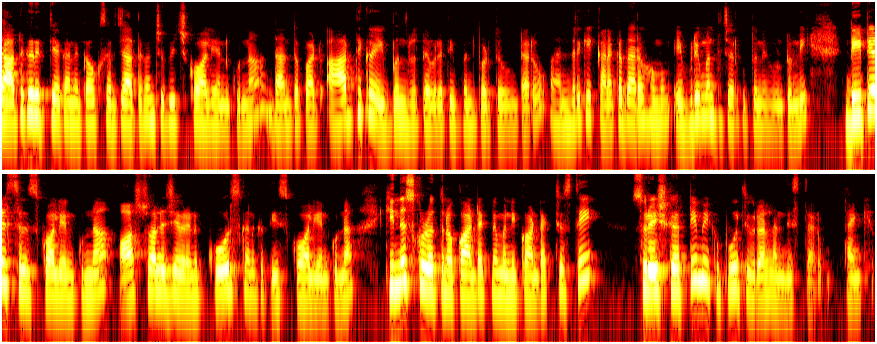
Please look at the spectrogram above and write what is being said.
జాతక రీత్యా కనుక ఒకసారి జాతకం చూపించుకోవాలి అనుకున్నా దాంతోపాటు ఆర్థిక ఇబ్బందులతో ఎవరైతే ఇబ్బంది పడుతూ ఉంటారో అందరికీ కనకదార హోమం ఎవ్రీ మంత్ జరుగుతూనే ఉంటుంది. డీటెయిల్స్ తెలుసుకోవాలి అనుకున్నా ఆస్ట్రాలజీ ఎవరైనా కోర్స్ కనుక తీసుకోవాలి అనుకున్నా కింద స్కూల్ అవుతున్న కాంటాక్ట్ నెంబర్ని కాంటాక్ట్ చేస్తే సురేష్ గారిని మీకు పూర్తి వివరాలు అందిస్తారు. థ్యాంక్ యూ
